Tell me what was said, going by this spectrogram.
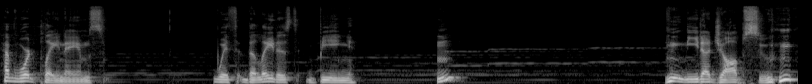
have wordplay names, with the latest being... Hmm? Need a job soon.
